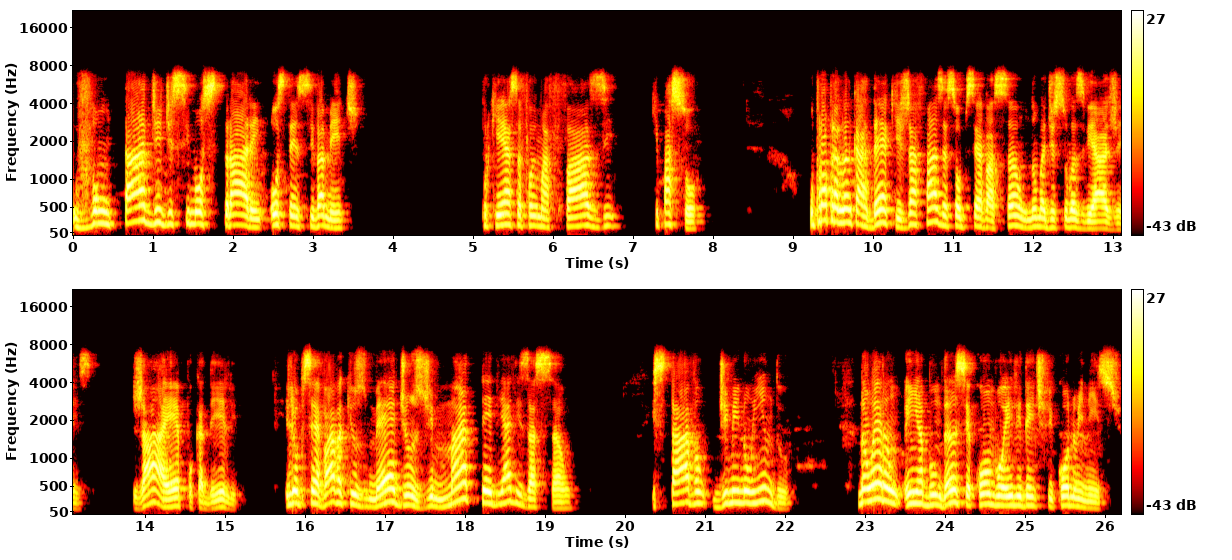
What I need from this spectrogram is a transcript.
vontade de se mostrarem ostensivamente porque essa foi uma fase que passou. O próprio Allan Kardec já faz essa observação numa de suas viagens, já à época dele. Ele observava que os médiums de materialização estavam diminuindo. Não eram em abundância como ele identificou no início.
